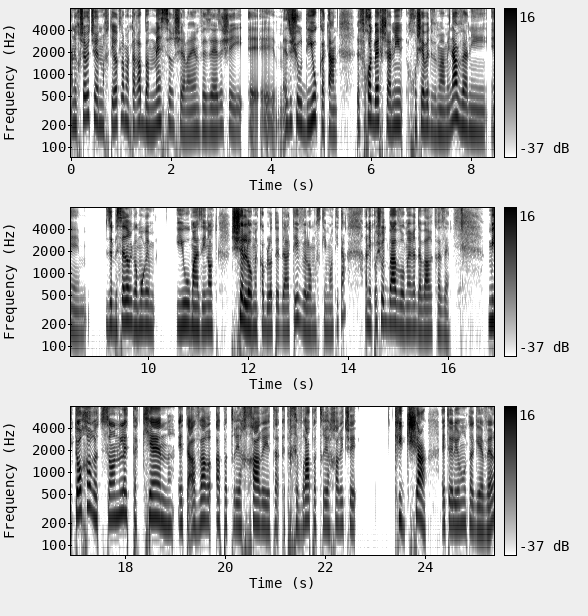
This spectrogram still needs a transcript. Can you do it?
אני חושבת שהן מחטיאות למטרה במסר שלהן, וזה איזושהי, אה, אה, איזשהו דיוק קטן, לפחות באיך שאני חושבת ומאמינה, ואני... אה, זה בסדר גמור אם יהיו מאזינות שלא מקבלות את דעתי ולא מסכימות איתה. אני פשוט באה ואומרת דבר כזה. מתוך הרצון לתקן את העבר הפטריארכרי, את, את החברה הפטריארכרית שקידשה את עליונות הגבר,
